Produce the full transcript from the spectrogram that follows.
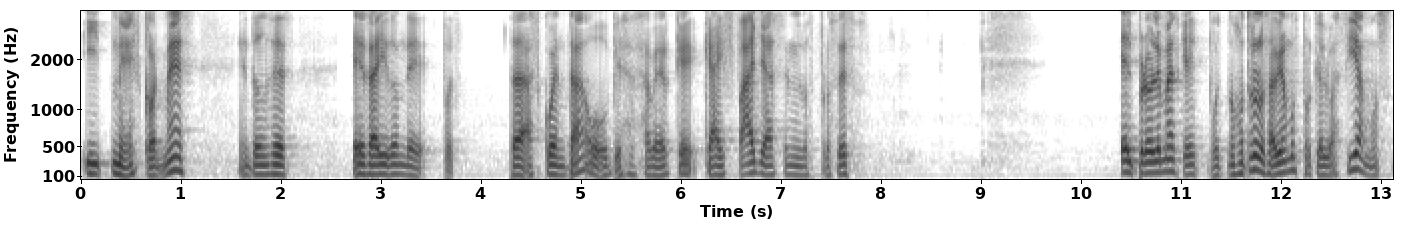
Y mes con mes. Entonces, es ahí donde, pues, te das cuenta o empiezas a ver que, que hay fallas en los procesos. El problema es que pues, nosotros lo sabíamos porque lo hacíamos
